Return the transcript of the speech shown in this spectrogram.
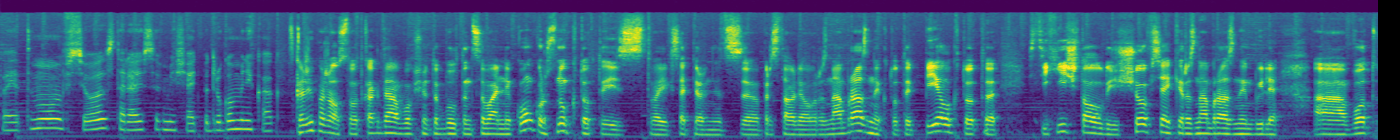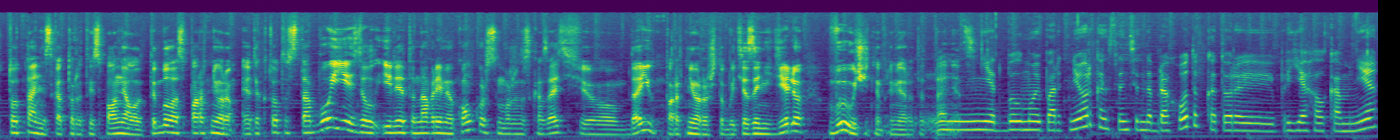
Поэтому все стараюсь совмещать, по-другому никак. Скажи, пожалуйста, вот когда, в общем-то, был танцевальный конкурс, ну, кто-то из твоих соперниц э, представлял разнообразные, кто-то пел, кто-то стихи читал, еще всякие разнообразные были. А вот тот танец, который ты исполняла, ты была с партнером, это кто-то с тобой ездил или это на время конкурса, можно сказать, э, дают партнеры, чтобы тебе за неделю выучить, например, этот танец? Нет, был мой партнер Константин Доброхотов, который приехал ко мне,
